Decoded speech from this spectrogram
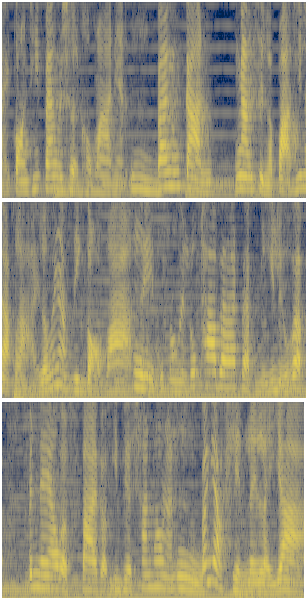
ล์ตอนที่แป้งไปเชิญเขามาเนี่ยอืมแป้งต้องการงานศิลปะที่หลากหลาย แล้วไม่อยากตีกรอบว่าอืมเฮ้ยมันต้องเป็นรูปภาพวาดแบบนี้ หรือแบบเป็นแนวแบบสไตล์แบบอิมเพรสชันเท่านั้นอืมแป้งอยากเห็นหลาย ๆ อย่าง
